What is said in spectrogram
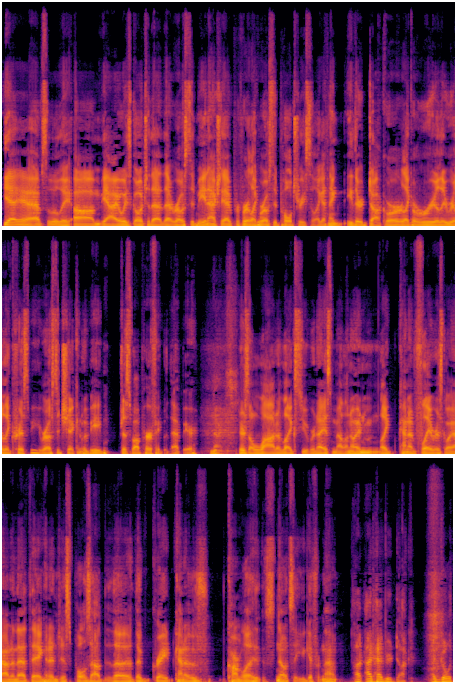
Yeah, yeah, absolutely. Um, yeah, I always go to that that roasted meat, and actually, I prefer like roasted poultry. So, like, I think either duck or like a really, really crispy roasted chicken would be just about perfect with that beer. Nice. There's a lot of like super nice melanoid like kind of flavors going on in that thing, and it just pulls out the the great kind of caramelized notes that you get from that. I'd, have your duck. I'd go with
